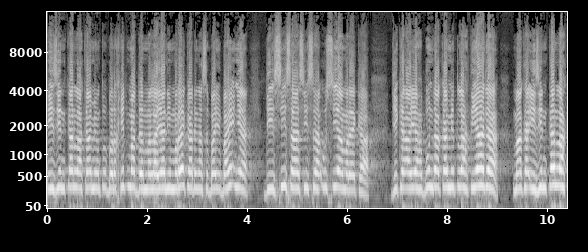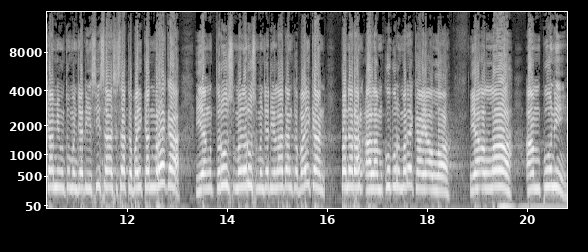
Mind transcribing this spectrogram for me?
izinkanlah kami untuk berkhidmat dan melayani mereka dengan sebaik-baiknya di sisa-sisa usia mereka. Jika ayah bunda kami telah tiada, maka izinkanlah kami untuk menjadi sisa-sisa kebaikan mereka yang terus menerus menjadi ladang kebaikan penerang alam kubur mereka ya Allah. Ya Allah, ampuni,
